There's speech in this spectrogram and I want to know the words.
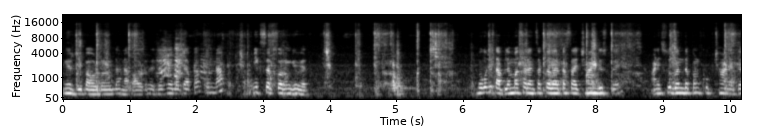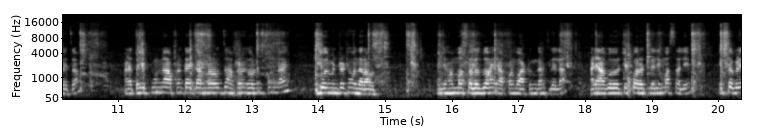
मिरची पावडर धना पावडर ह्याच्यासोबत आपण पुन्हा मिक्सअप करून घेऊयात. बघू शकता आपल्या मसाल्यांचा कलर कसा आहे, छान दिसतोय आणि सुगंध पण खूप छान येतो याचा. आणि आता हे पुन्हा आपण काय करणार आहोत झाकण घालून पुन्हा दोन मिनटं ठेवणार आहोत. म्हणजे हा मसाला जो आहे आपण वाटून घातलेला आणि अगोदरचे परतलेले मसाले हे सगळे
